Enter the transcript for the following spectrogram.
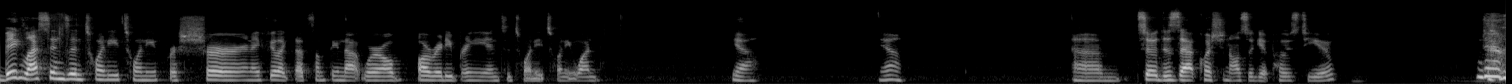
big lessons in 2020 for sure, and I feel like that's something that we're all already bringing into 2021. Yeah. Yeah. Um, so does that question also get posed to you? Yeah,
